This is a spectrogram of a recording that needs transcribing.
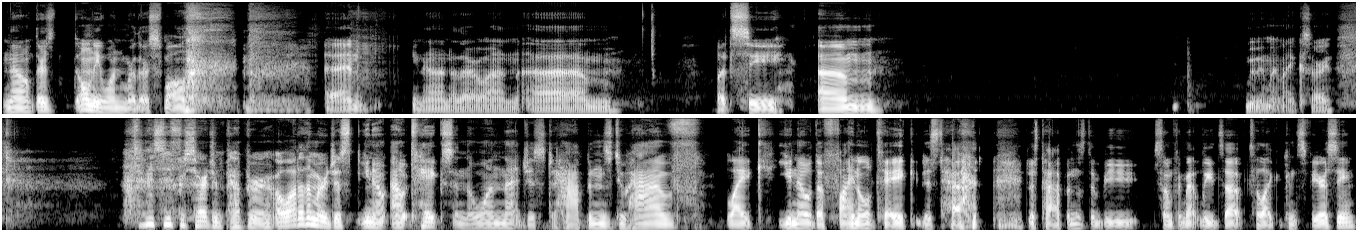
No, there's only one where they're small. and you know another one. Um, let's see. Um, moving my mic. Sorry. I think that's it for Sergeant Pepper. A lot of them are just you know outtakes, and the one that just happens to have like you know the final take just ha- just happens to be something that leads up to like a conspiracy.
